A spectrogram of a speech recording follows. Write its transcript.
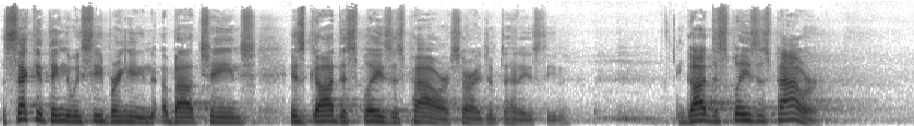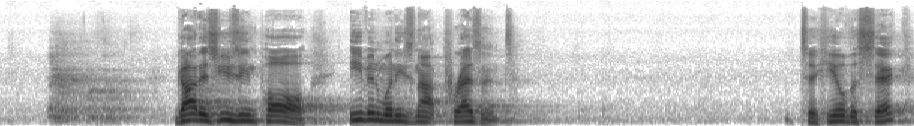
The second thing that we see bringing about change is God displays his power. Sorry, I jumped ahead of you, Stephen. God displays his power. God is using Paul even when he's not present to heal the sick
